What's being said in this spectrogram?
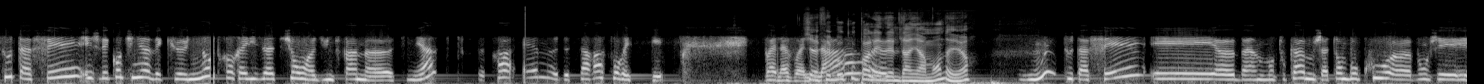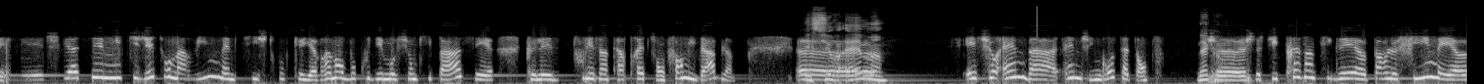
Tout à fait. Et je vais continuer avec une autre réalisation euh, d'une femme euh, cinéaste. Ce sera M de Sarah Forestier. Voilà, voilà. Qui a fait beaucoup parler d'elle dernièrement d'ailleurs. Tout à fait. Et euh, ben, en tout cas, j'attends beaucoup. euh, bon, j'ai, je suis assez mitigée sur Marvin, même si je trouve qu'il y a vraiment beaucoup d'émotions qui passent et que les, tous les interprètes sont formidables. Et sur Euh, M? Et sur M, bah, M, j'ai une grosse attente. Je, je suis très intriguée par le film et euh,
